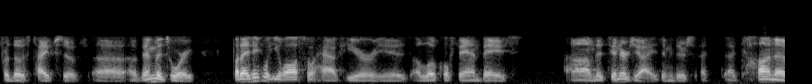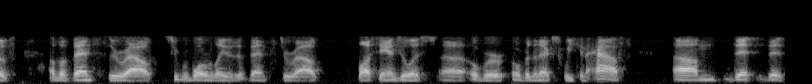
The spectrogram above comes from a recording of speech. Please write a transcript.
for those types of uh, of inventory. But I think what you also have here is a local fan base um, that's energized. I mean, there's a, a ton of of events throughout Super Bowl related events throughout Los Angeles uh, over over the next week and a half. Um, that that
